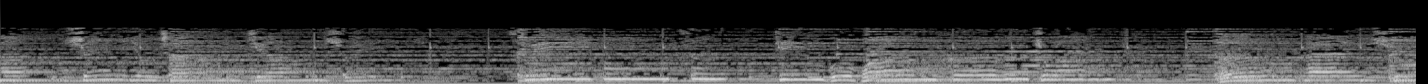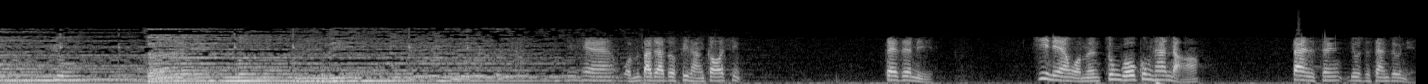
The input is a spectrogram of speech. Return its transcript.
里常顺有长江水。虽不曾听过黄河转，澎湃汹涌在梦里。今天我们大家都非常高兴，在这里纪念我们中国共产党诞生六十三周年。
